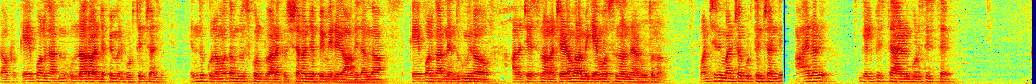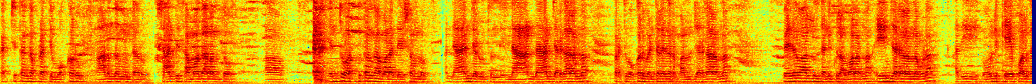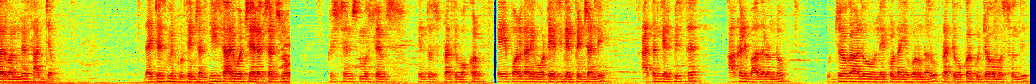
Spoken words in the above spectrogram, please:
డాక్టర్ కే పాల్ గారు ఉన్నారు అని చెప్పి మీరు గుర్తించండి. ఎందుకు కులమతం చూసుకుంటూ ఆయన క్రిస్టియన్ అని చెప్పి మీరు ఆ విధంగా కే పాల్ గారిని ఎందుకు మీరు అలా చేస్తున్నారు అలా చేయడం వల్ల మీకు ఏమొస్తుందని నేను అడుగుతున్నాను. మనిషిని మంచిగా గుర్తించండి. ఆయనని గెలిపిస్తే ఆయనని గుర్తిస్తే ఖచ్చితంగా ప్రతి ఒక్కరూ ఆనందంగా ఉంటారు. శాంతి సమాధానంతో ఎంతో అద్భుతంగా మన దేశంలో న్యాయం జరుగుతుంది. న్యాయం జరగాలన్నా ప్రతి ఒక్కరు వెంటనే ఏదైనా పనులు జరగాలన్నా పేదవాళ్ళు ధనికులు అవ్వాలన్నా ఏం జరగాలన్నా కూడా అది ఓన్లీ కేఏ పాల్ గారి వల్లనే సాధ్యం. దయచేసి మీరు గుర్తించండి. ఈసారి వచ్చే ఎలక్షన్స్లో క్రిస్టియన్స్ ముస్లిమ్స్ హిందూస్ ప్రతి ఒక్కరు కేఏ పాల్ గారికి ఓటేసి గెలిపించండి. అతను గెలిపిస్తే ఆకలి బాధలు ఉండవు. ఉద్యోగాలు లేకుండా ఎవరు ఉండరు. ప్రతి ఒక్కరికి ఉద్యోగం వస్తుంది.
